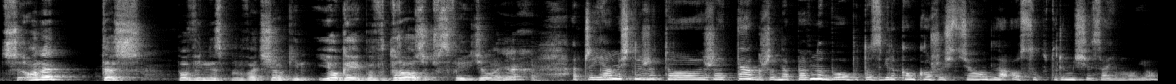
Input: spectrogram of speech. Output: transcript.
Czy one też powinny spróbować jogi, jogę jakby wdrożyć w swoich działaniach? A czy ja myślę, że to, że tak, że na pewno byłoby to z wielką korzyścią dla osób, którymi się zajmują.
